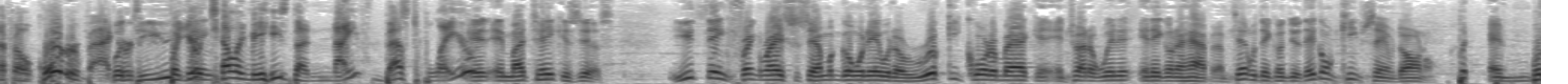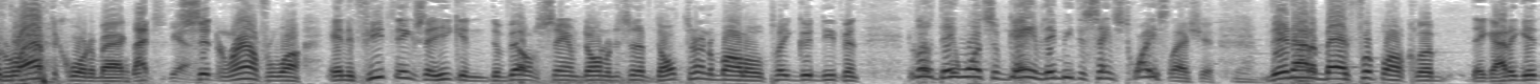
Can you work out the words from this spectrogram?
NFL quarterback. But or- do you but you're telling me he's the ninth best player? And, and my take is this: You think Frank Reich will say, "I'm going to go in there with a rookie quarterback and, and try to win it"? It ain't going to happen. I'm telling you what they're going to do. They're going to keep Sam Darnold but, and draft a quarterback that's yeah. sitting around for a while. And if he thinks that he can develop Sam Darnold, just enough, don't turn the ball over, play good defense. Look, they won some games. They beat the Saints twice last year. They're not a bad football club. They got to get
